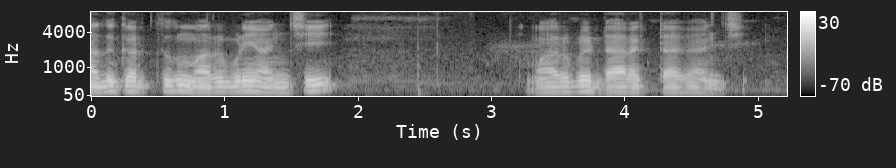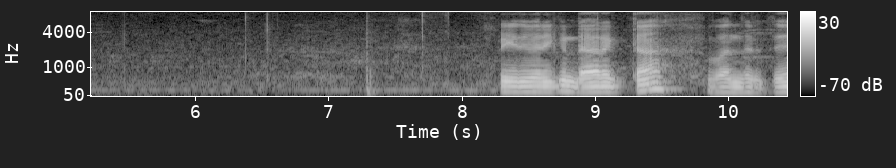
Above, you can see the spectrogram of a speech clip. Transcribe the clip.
அதுக்கடுத்தது மறுபடியும் அஞ்சு மறுபடியும் டைரெக்டாகவே அஞ்சு. இப்போ இது வரைக்கும் டைரெக்டாக வந்துடுது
